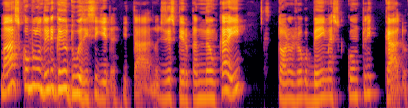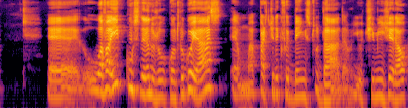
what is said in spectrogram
Mas como o Londrina ganhou duas em seguida e está no desespero para não cair, torna o jogo bem mais complicado. É, o Havaí, considerando o jogo contra o Goiás, é uma partida que foi bem estudada e o time em geral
